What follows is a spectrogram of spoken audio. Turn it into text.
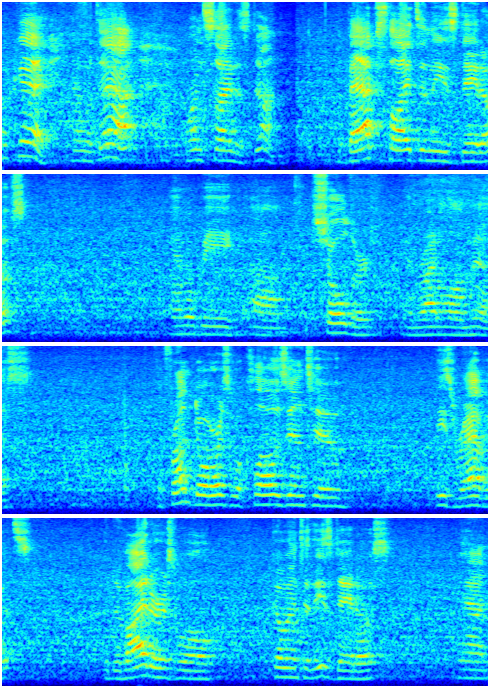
Okay, and with that, one side is done. The back slides in these dados and will be uh, shouldered and right along this. The front doors will close into these rabbets. The dividers will go into these dados. And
